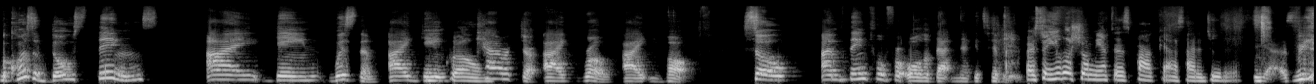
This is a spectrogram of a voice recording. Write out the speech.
because of those things I gain wisdom. I gain character. I grow. I evolve. So I'm thankful for all of that negativity. All right, so you're gonna show me after this podcast how to do this. Yes, we,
